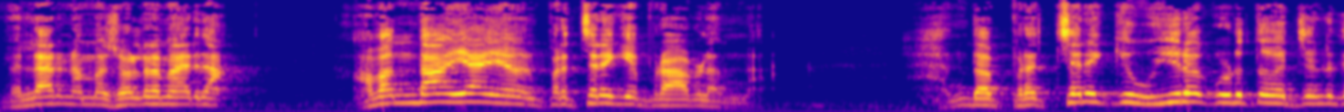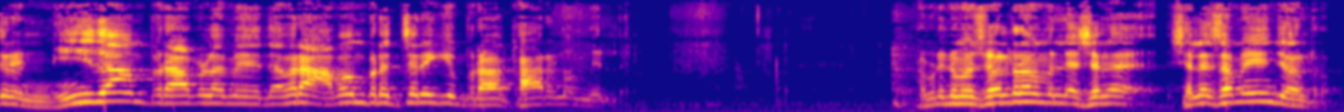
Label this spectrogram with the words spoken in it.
இவெல்லாரும் நம்ம சொல்கிற மாதிரி தான் அவன்தான் ஏன் என் பிரச்சனைக்கு ப்ராப்ளம்னா. அந்த பிரச்சனைக்கு உயிரை கொடுத்து வச்சுருக்கிற நீ தான் ப்ராப்ளமே தவிர அவன் பிரச்சனைக்கு காரணம் இல்லை. அப்படி நம்ம சொல்கிறோம் இல்லை சில சில சமயம் சொல்கிறோம்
